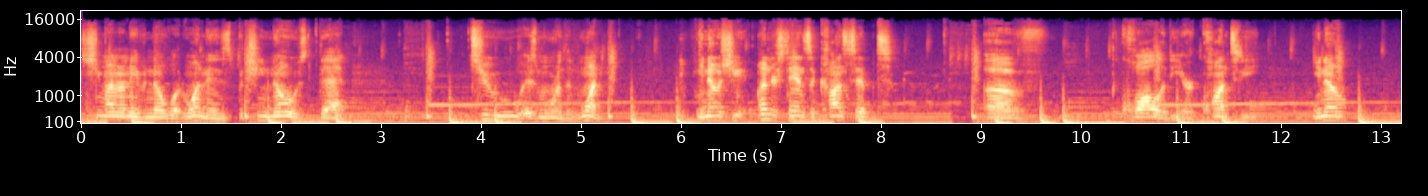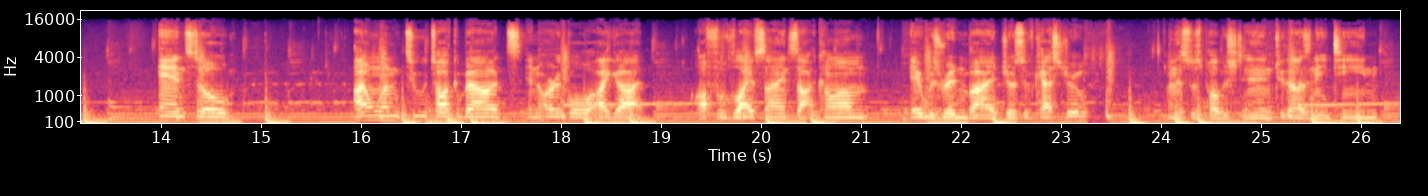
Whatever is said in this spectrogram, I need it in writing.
She might not even know what one is, but she knows that two is more than one. You know, she understands the concept of quality or quantity, you know? And so I wanted to talk about an article I got off of livescience.com. It was written by Joseph Castro, and this was published in 2018.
